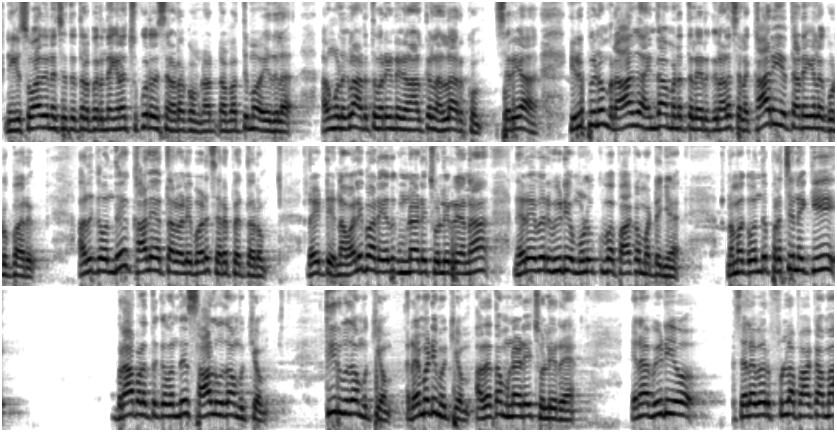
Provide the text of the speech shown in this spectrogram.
நீங்கள் சுவாதி நட்சத்திரத்தில் பிறந்தீங்கன்னா சுக்குர திசை நடக்கும். மத்தியம வயதில் அவங்களுக்குலாம் அடுத்து வருகின்ற நாட்கள் நல்லா இருக்கும். சரியா? இருப்பினும் ராகு ஐந்தாம் இடத்துல இருக்கிறனால சில காரிய தடைகளை கொடுப்பாரு. அதுக்கு வந்து காளியத்தால் வழிபாடு சிறப்பை தரும். ரைட்டு. நான் வழிபாடு எதுக்கு முன்னாடி சொல்லிடுறேன்னா நிறைய பேர் வீடியோ முழுக்க பார்க்க மாட்டீங்க. நமக்கு வந்து பிரச்சனைக்கு பிராபலத்துக்கு வந்து சால்வு தான் முக்கியம் தீர்வு தான் முக்கியம் ரெமெடி முக்கியம். அதை தான் முன்னாடியே சொல்லிடுறேன். ஏன்னா வீடியோ சில பேர் ஃபுல்லாக பார்க்காம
